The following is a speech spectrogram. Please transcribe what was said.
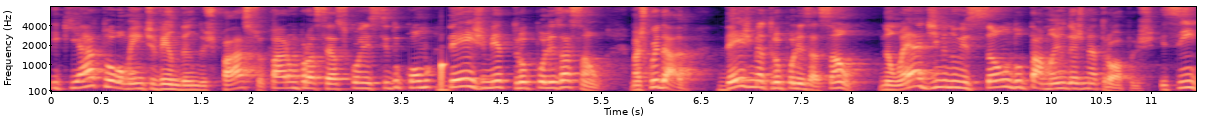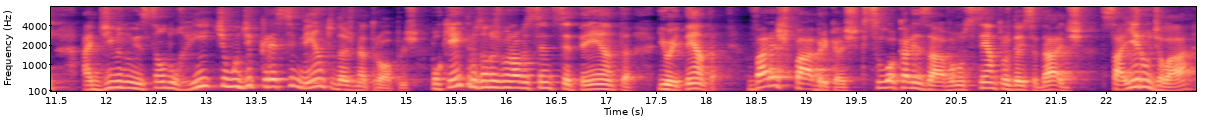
e que atualmente vem dando espaço para um processo conhecido como desmetropolização. Mas cuidado, desmetropolização não é a diminuição do tamanho das metrópoles, e sim a diminuição do ritmo de crescimento das metrópoles. Porque entre os anos 1970 e 80, várias fábricas que se localizavam nos centros das cidades saíram de lá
